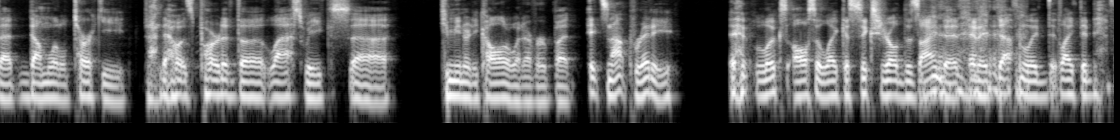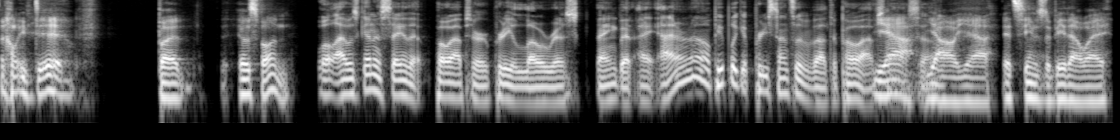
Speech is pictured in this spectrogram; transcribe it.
that dumb little turkey that was part of the last week's, uh, community call or whatever, but it's not pretty. It looks also like a six year old designed it, and it definitely did, like they definitely did. But it was fun. Well, I was going to say that POAPs are a pretty low risk thing, but I, I don't know. People get pretty sensitive about their POAPs. now, yeah, so. yeah, oh, yeah. It seems to be that way.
